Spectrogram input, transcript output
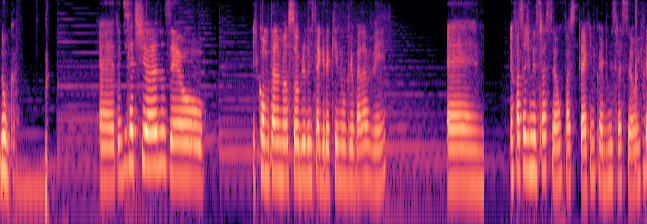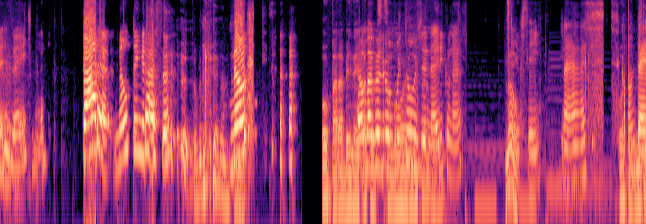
Nunca. É, tenho 17 anos, eu. E como tá no meu sobre do Instagram, quem não viu vai lá ver. É, Eu faço administração, faço técnico em administração, infelizmente, né? Para! Não tem graça! Tô brincando. Não tem... Ô, parabéns aí É um pra que bagulho bons muito genérico, né? Não, Eu sei. Mas. Pô, Acontece.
